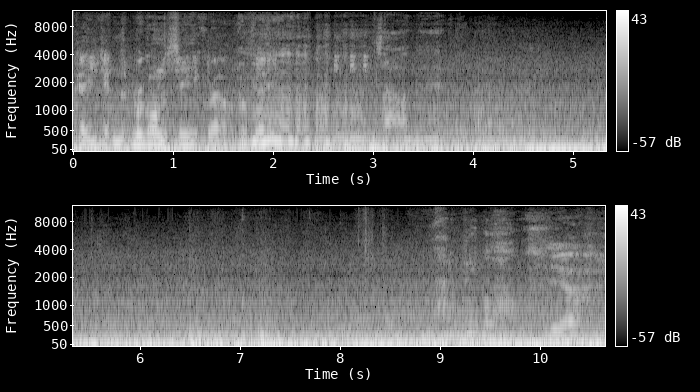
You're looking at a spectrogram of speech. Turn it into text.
Okay, you're getting. The, we're going the scenic route. Okay. it's all good. A lot of people out. yeah.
